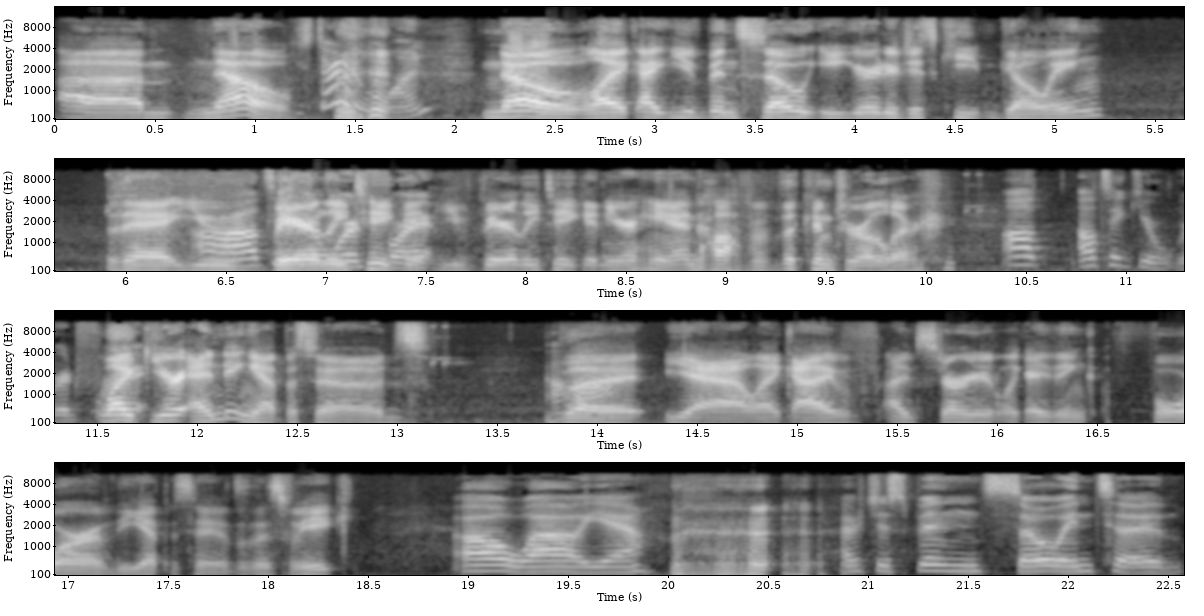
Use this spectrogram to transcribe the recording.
Um, no. You started one. no, like I, you've been so eager to just keep going that you Oh, take your barely take it. it. You've barely taken your hand off of the controller. I'll I'll take your word for it. like it. you're ending episodes, Uh-huh. but yeah, like I've I've started like I think four of the episodes this week. Oh wow, yeah. I've just been so into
